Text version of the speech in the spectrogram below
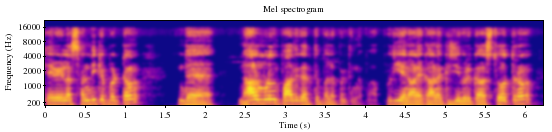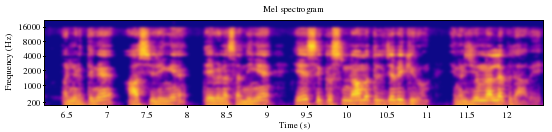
தேவைகளாக சந்திக்கப்பட்டோம். இந்த நாள் முழுவதும் பாதுகாத்து பலப்படுத்துங்கப்பா. புதிய நாளை காண கிஜிபருக்கா ஸ்தோத்திரம். வழிநடத்துங்க ஆசிரியங்க தேவையெல்லாம் சந்திங்க. ஏசு கிறிஸ்து நாமத்தில் ஜெபிக்கிறோம். எங்கள் ஜீவன் நல்ல பிதாவே.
